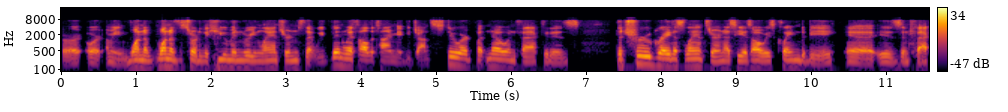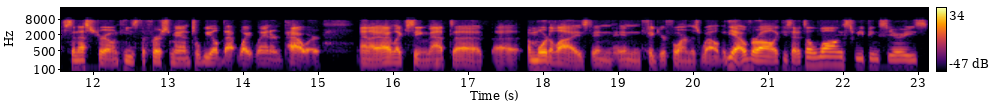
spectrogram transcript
or or I mean one of one of the sort of the human Green Lanterns that we've been with all the time, maybe John Stewart, but no, in fact it is the true greatest lantern, as he has always claimed to be, uh, is in fact Sinestro, and he's the first man to wield that White Lantern power. And I, I liked seeing that uh, uh, immortalized in in figure form as well. But yeah, overall, like you said, it's a long, sweeping series.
